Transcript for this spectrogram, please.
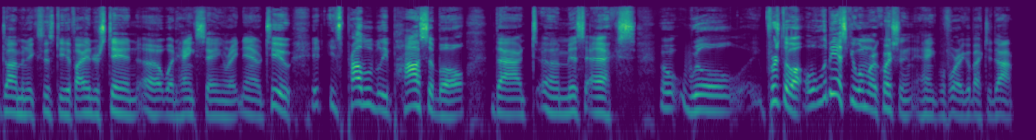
Dominic Sisti, if I understand uh, what Hank's saying right now, too, it, it's probably possible that uh, Miss X uh, will. First of all, well, let me ask you one more question, Hank, before I go back to Dom.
